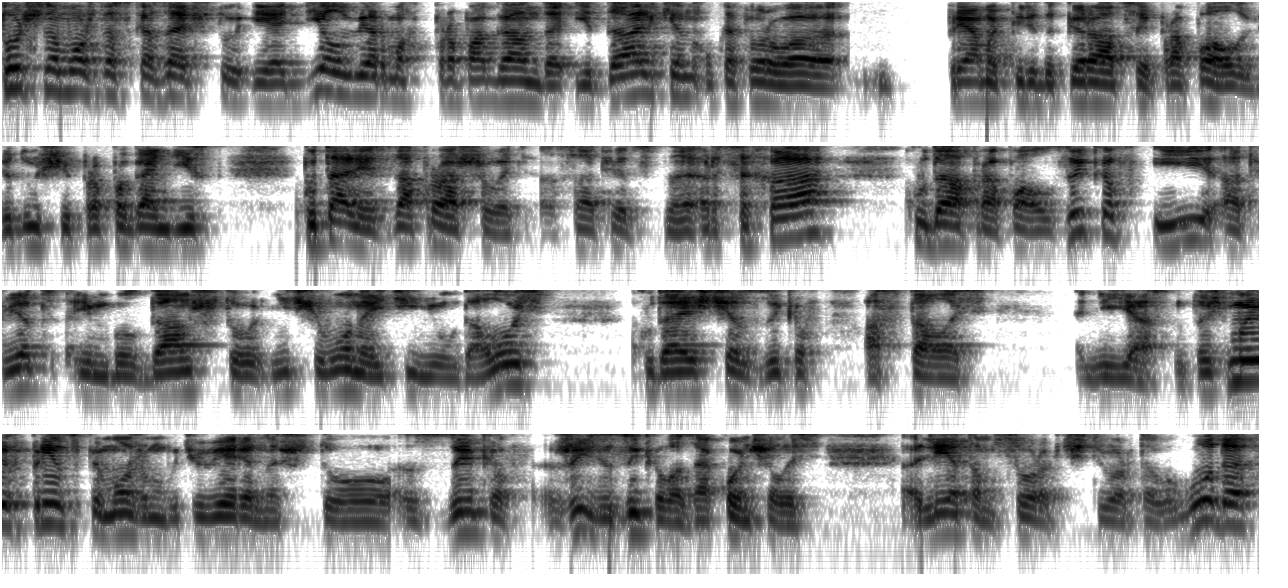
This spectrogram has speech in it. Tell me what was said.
Точно можно сказать, что и отдел вермахт пропаганда, и Далькин, у которого прямо перед операцией пропал ведущий пропагандист, пытались запрашивать, соответственно, РСХ, куда пропал Зыков, и ответ им был дан, что ничего найти не удалось, куда исчез Зыков, осталось неясно. То есть мы, в принципе, можем быть уверены, что Зыков, жизнь Зыкова закончилась летом 1944 года,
